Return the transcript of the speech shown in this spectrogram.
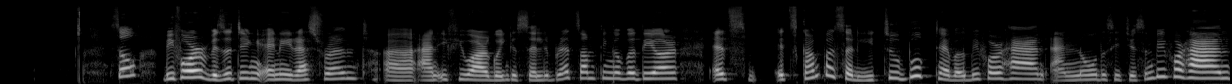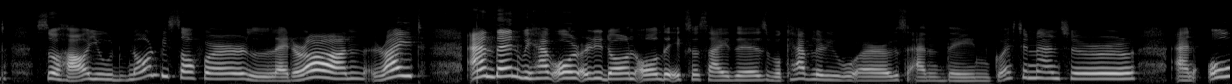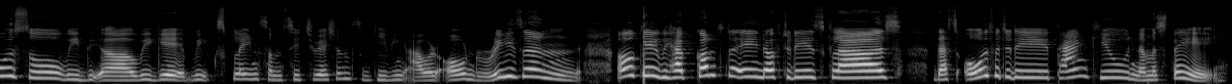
so before visiting any restaurant uh, and if you are going to celebrate something over there it's it's compulsory to book table beforehand and know the situation beforehand. So how you would not be suffer later on right? And then we have already done all the exercises vocabulary works and then question answer. And also we uh, we gave we explained some situations giving our own reason. Okay we have come to the end of today's class. That's all for today. Thank you. Namaste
